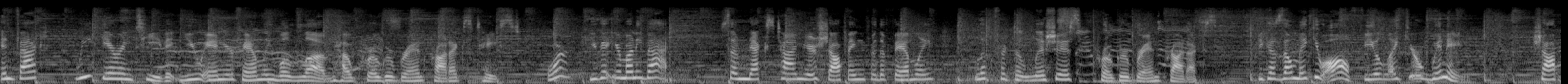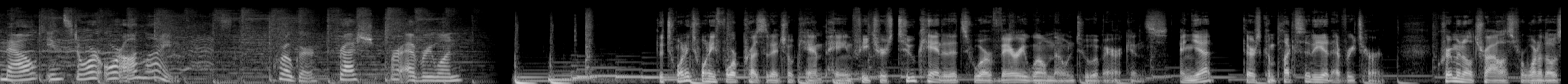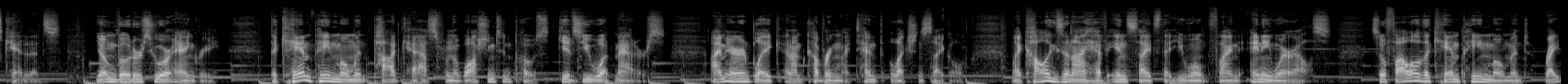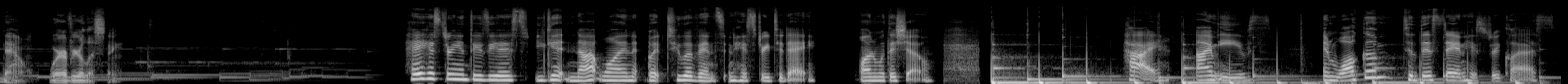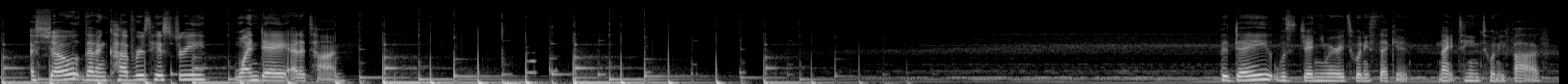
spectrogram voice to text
In fact, we guarantee that you and your family will love how Kroger brand products taste, or you get your money back. So next time you're shopping for the family, look for delicious Kroger brand products because they'll make you all feel like you're winning. Shop now, in store, or online. Kroger, fresh for everyone. The 2024 presidential campaign features two candidates who are very well known to Americans, and yet there's complexity at every turn. Criminal trials for one of those candidates, young voters who are angry. The Campaign Moment podcast from the Washington Post gives you what matters. I'm Aaron Blake, and I'm covering my 10th election cycle. My colleagues and I have insights that you won't find anywhere else. So follow the Campaign Moment right now, wherever you're listening. Hey, history enthusiasts, you get not one, but two events in history today. On with the show. Hi, I'm Eves, and welcome to This Day in History class, a show that uncovers history one day at a time. The day was January 22nd, 1925.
